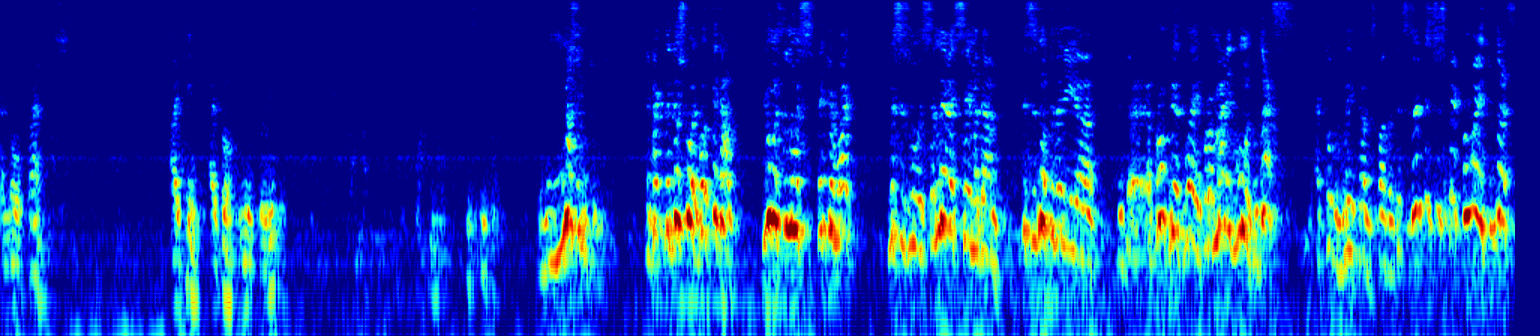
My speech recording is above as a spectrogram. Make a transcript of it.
and no pants, I think I don't need to read it. These people, they mean nothing to me. In fact, they destroy. Well, get out. You, Mr. Lewis, take your wife, Mrs. Lewis, and may I say, Madame, this is not a very uh, uh, appropriate way for a married woman to dress. I told him many times, Father, this is a disrespectful way to dress.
